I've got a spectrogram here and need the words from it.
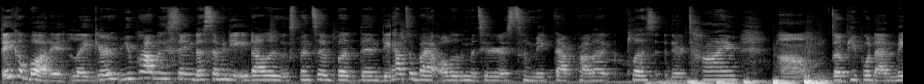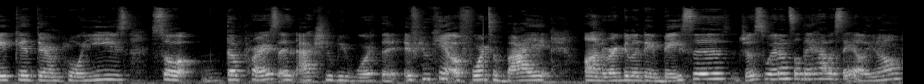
think about it. Like you're you probably saying that 78 dollars is expensive but then they have to buy all of the materials to make that product plus their time um, the people that make it their employees. So the price is actually worth it. If you can't afford to buy it on a regular day basis just wait until they have a sale you know?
